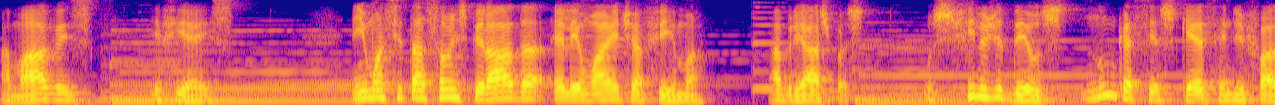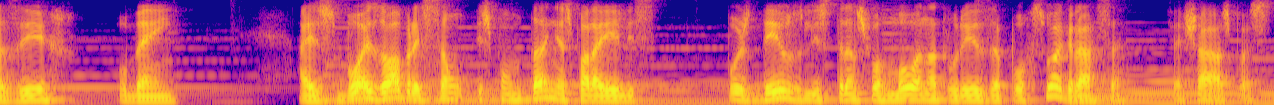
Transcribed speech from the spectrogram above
amáveis e fiéis. Em uma citação inspirada, Ellen White afirma, aspas, os filhos de Deus nunca se esquecem de fazer o bem. As boas obras são espontâneas para eles, pois Deus lhes transformou a natureza por sua graça. Fecha aspas.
